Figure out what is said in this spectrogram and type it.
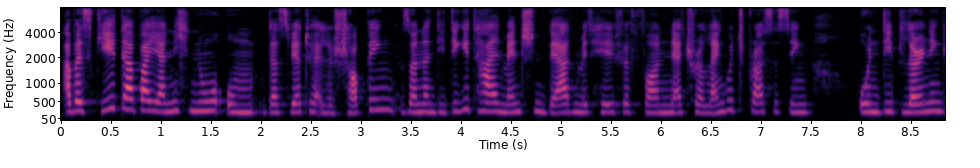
Aber es geht dabei ja nicht nur um das virtuelle Shopping, sondern die digitalen Menschen werden mit Hilfe von Natural Language Processing und Deep Learning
